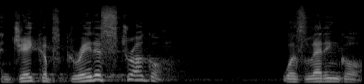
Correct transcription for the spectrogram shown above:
And Jacob's greatest struggle was letting go.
